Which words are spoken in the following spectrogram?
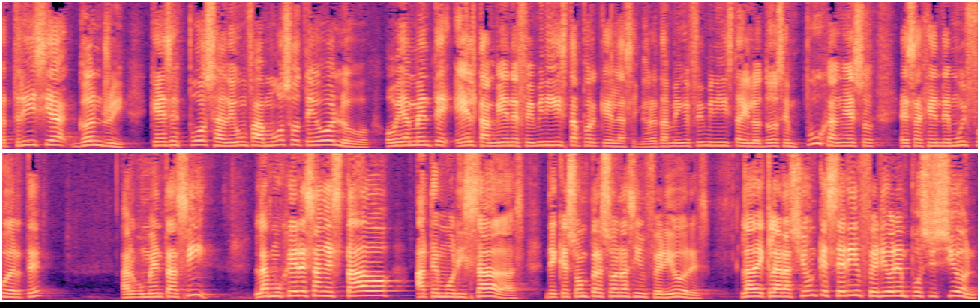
Patricia Gundry, que es esposa de un famoso teólogo. Obviamente él también es feminista porque la señora también es feminista y los dos empujan eso, esa gente muy fuerte. Argumenta así, las mujeres han estado atemorizadas de que son personas inferiores la declaración que ser inferior en posición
